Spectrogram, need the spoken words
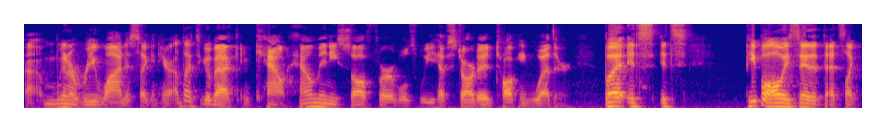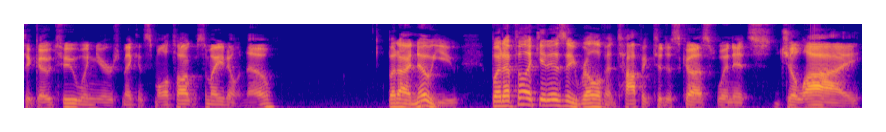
I'm going to rewind a second here. I'd like to go back and count how many soft verbals we have started talking weather. But it's it's people always say that that's like the go-to when you're making small talk with somebody you don't know. But I know you. But I feel like it is a relevant topic to discuss when it's July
